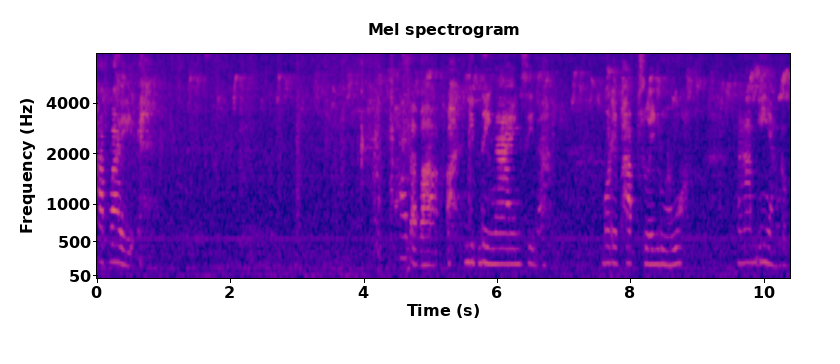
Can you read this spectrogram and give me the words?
พักไว้พ่อแบบว่าหยิบได้ง่ายสินะบ่ได้พับสวยหรูงามอียังดอก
